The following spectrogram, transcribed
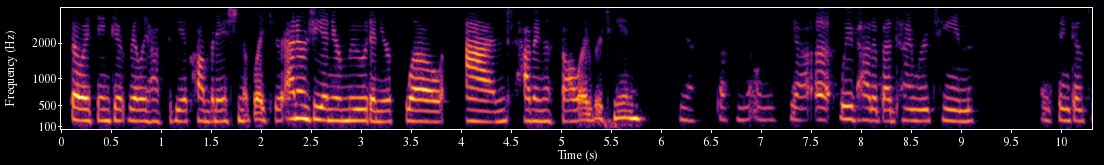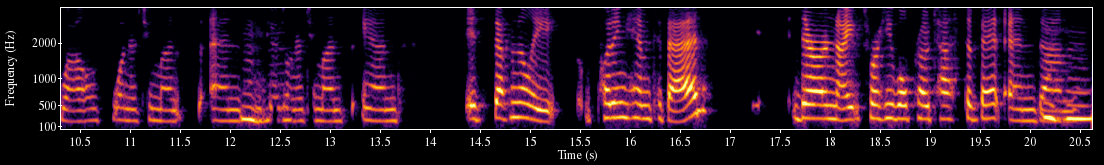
So I think it really has to be a combination of like your energy and your mood and your flow and having a solid routine. Yeah, definitely. Yeah, uh, we've had a bedtime routine, I think, as well, one or two months, and mm-hmm. since he was one or two months, and it's definitely putting him to bed there are nights where he will protest a bit and um, mm-hmm.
